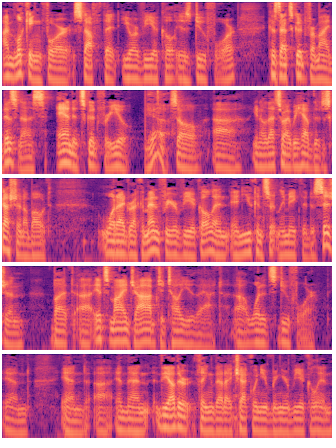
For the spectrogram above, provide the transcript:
I'm looking for stuff that your vehicle is due for because that's good for my business and it's good for you. Yeah. So uh, you know, that's why we have the discussion about what I'd recommend for your vehicle, and, and you can certainly make the decision. But uh, it's my job to tell you that uh, what it's due for, and and uh, and then the other thing that I check when you bring your vehicle in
